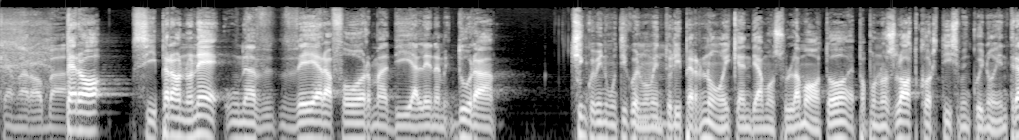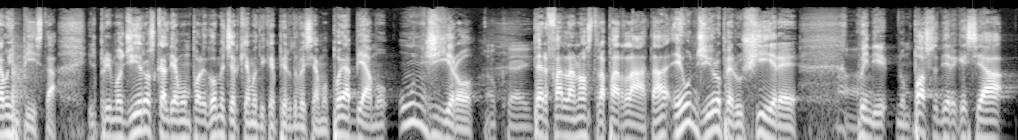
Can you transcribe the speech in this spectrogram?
Che è una roba... Però sì, però non è una vera forma di allenamento. Dura 5 minuti quel Mm. momento lì per noi che andiamo sulla moto, è proprio uno slot cortissimo in cui noi entriamo in pista. Il primo giro scaldiamo un po' le gomme, cerchiamo di capire dove siamo. Poi abbiamo un giro Ok. per fare la nostra parlata e un giro per uscire. Ah. Quindi non posso dire che sia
